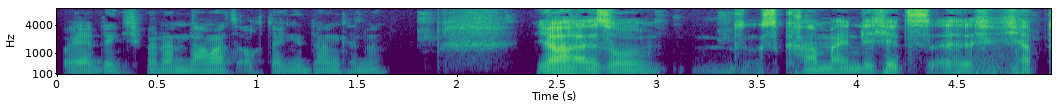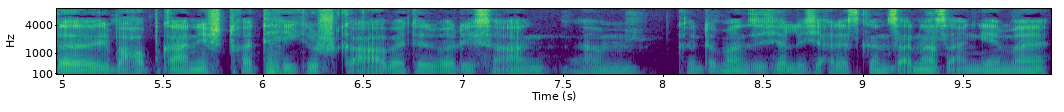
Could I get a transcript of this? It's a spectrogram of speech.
war ja, denke ich mal, dann damals auch dein Gedanke, ne? Ja, also es kam eigentlich jetzt, äh, ich habe da überhaupt gar nicht strategisch gearbeitet, würde ich sagen. Ähm, könnte man sicherlich alles ganz anders angehen, weil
